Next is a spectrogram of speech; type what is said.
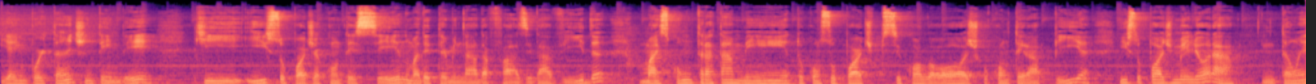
E é importante entender que isso pode acontecer numa determinada fase da vida, mas com tratamento, com suporte psicológico, com terapia, isso pode melhorar. Então é,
